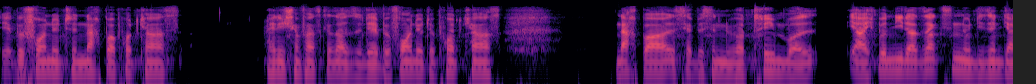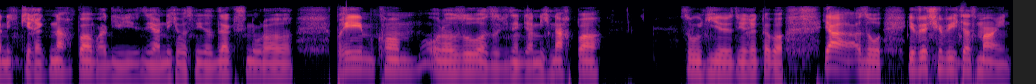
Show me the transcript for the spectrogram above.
Der befreundete Nachbar-Podcast, hätte ich schon fast gesagt, also der befreundete Podcast. Nachbar ist ja ein bisschen übertrieben, weil ja, ich bin Niedersachsen und die sind ja nicht direkt Nachbar, weil die ja nicht aus Niedersachsen oder Bremen kommen oder so. Also die sind ja nicht Nachbar. So hier direkt, aber ja, also ihr wisst schon, wie ich das meine.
